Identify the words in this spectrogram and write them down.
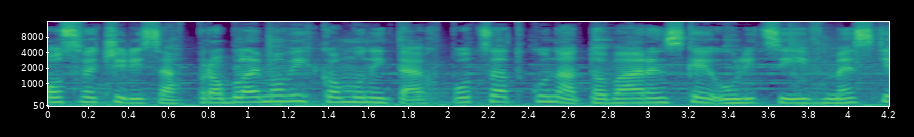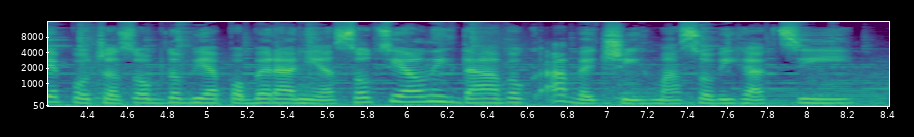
Osvedčili sa v problémových komunitách v Podsadku na Továrenskej ulici v meste počas obdobia poberania sociálnych dávok a väčších masových akcií.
